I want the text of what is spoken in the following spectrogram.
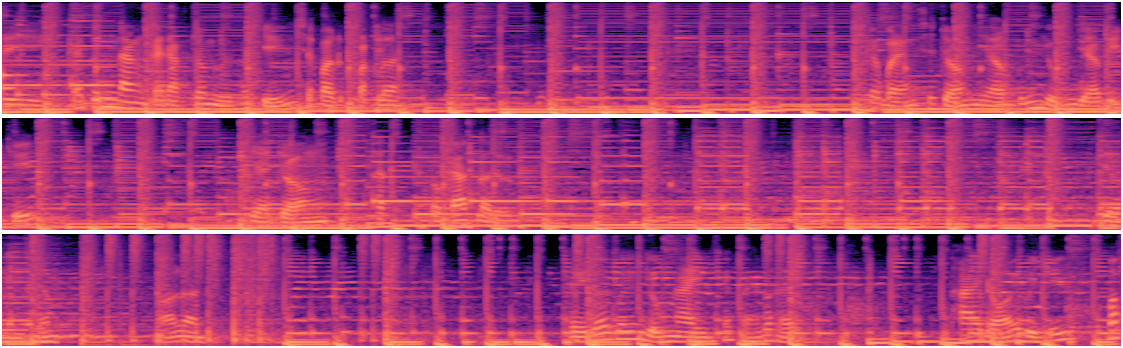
Thì cái tính năng cài đặt cho người phát triển sẽ bật được bật lên. Các bạn sẽ chọn vào ứng dụng và vị trí và chọn khách podcast là được. Giờ mình sẽ mở lên. Thì đối với ứng dụng này, các bạn có thể thay đổi vị trí bất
